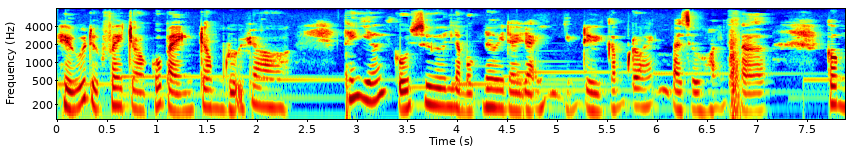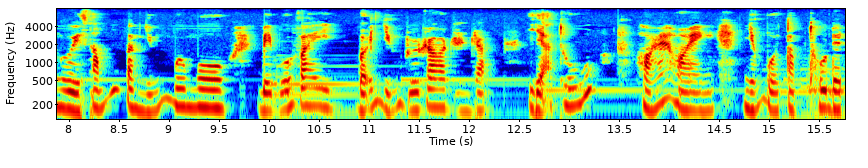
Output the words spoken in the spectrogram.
Hiểu được vai trò của bạn trong rủi ro. Thế giới cổ xưa là một nơi đầy rẫy những điều cấm đoán và sự hoảng sợ con người sống bằng những mưu mô bị bủa vây bởi những rủi ro rình rập giả thú hỏa hoạn những bộ tộc thù địch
